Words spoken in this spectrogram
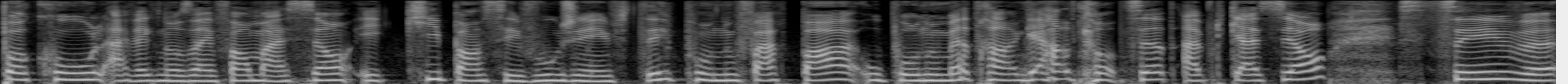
pas cool avec nos informations et qui pensez-vous que j'ai invité pour nous faire peur ou pour nous mettre en garde contre cette application? Steve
